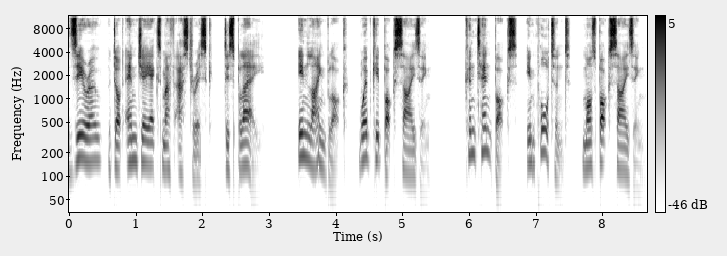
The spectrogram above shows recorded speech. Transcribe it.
0.mjx math asterisk, display. Inline block, WebKit box sizing. Content box, important, Mozbox sizing.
